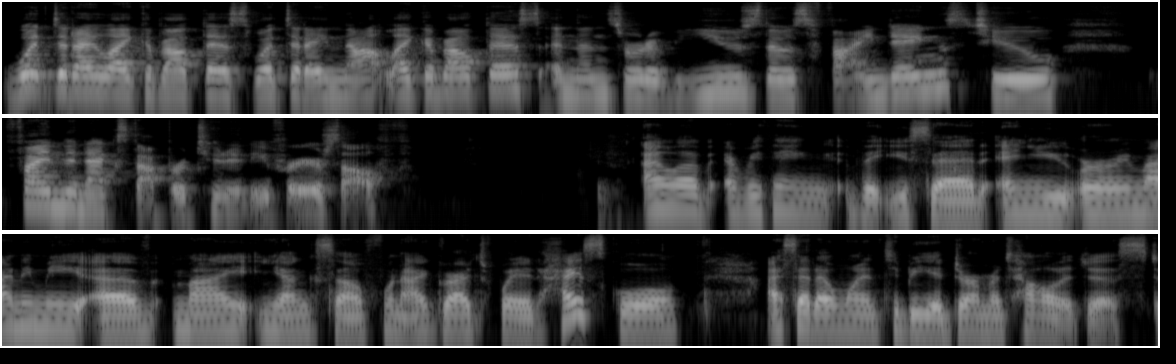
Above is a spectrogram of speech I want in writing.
what did I like about this? What did I not like about this? And then sort of use those findings to find the next opportunity for yourself. I love everything that you said. And you were reminding me of my young self. When I graduated high school, I said I wanted to be a dermatologist.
